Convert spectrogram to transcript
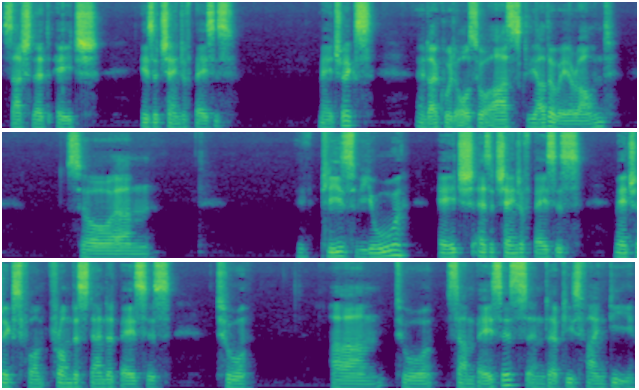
such that H is a change of basis matrix? And I could also ask the other way around. So um, please view H as a change of basis matrix from, from the standard basis to um, to some basis and uh, please find D.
